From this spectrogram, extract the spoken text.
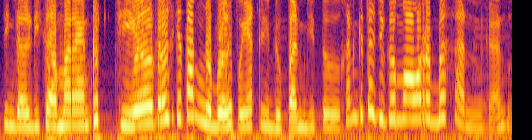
tinggal di kamar yang kecil, terus kita nggak boleh punya kehidupan gitu, kan kita juga mau rebahan kan?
